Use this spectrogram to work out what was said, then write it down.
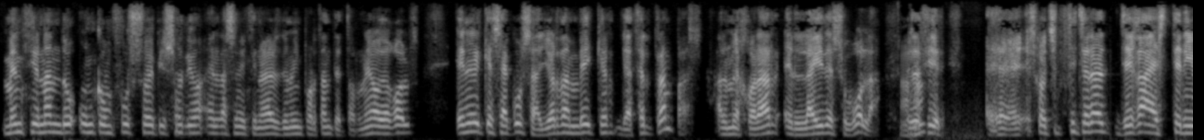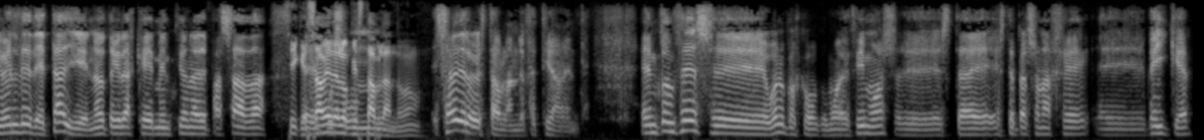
mencionando un confuso episodio en las semifinales de un importante torneo de golf en el que se acusa a Jordan Baker de hacer trampas al mejorar el lay de su bola. Ajá. Es decir, eh, Scott Fitzgerald llega a este nivel de detalle, no te creas que menciona de pasada. Sí, que eh, sabe de pues lo que está hablando. Sabe de lo que está hablando, efectivamente. Entonces, eh, bueno, pues como, como decimos, eh, este, este personaje, eh, Baker,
